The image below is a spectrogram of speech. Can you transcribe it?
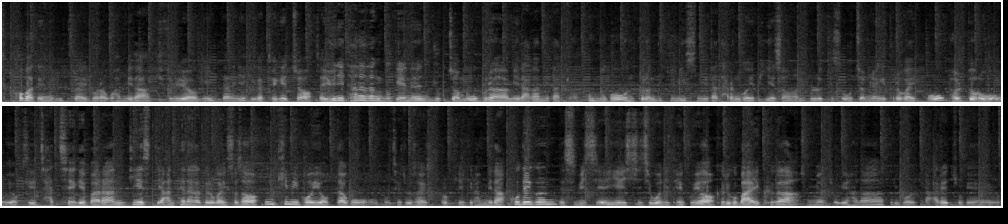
특허받은 드라이버라고 합니다. 기술력이 있다는 얘기가 되겠죠. 자 유닛 하나당 무게는 6.5g이 나갑니다. 조금 무거운 그런 느낌이 있습니다. 다른 거에 비해선 블루투스 5.0이 들어가 있고 별도로 역시 자체 개발한 TSD 안테나 하나가 들어가 있어서 끊김이 거의 없다고 뭐 제조사에서 그렇게 얘기를 합니다. 코덱은 SBC AAC 지원이 되고요. 그리고 마이크가 측면 쪽에 하나 그리고 이렇게 아래쪽에 이렇게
